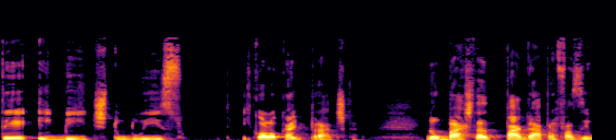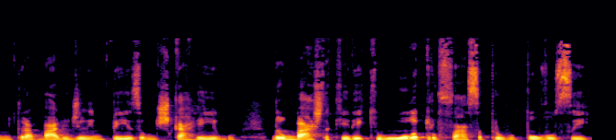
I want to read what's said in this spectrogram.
ter em mente tudo isso e colocar em prática. Não basta pagar para fazer um trabalho de limpeza, um descarrego. Não basta querer que o outro faça por você.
